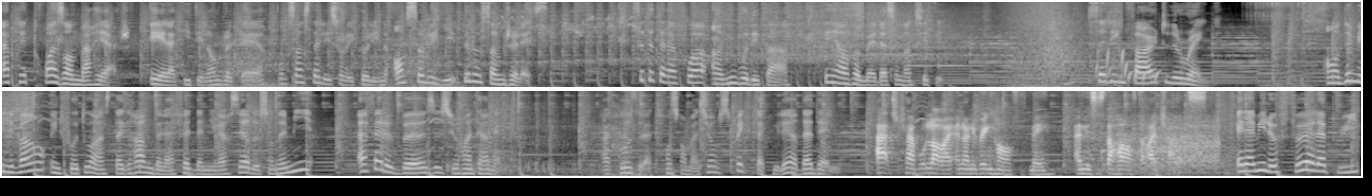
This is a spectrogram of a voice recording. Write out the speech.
après trois ans de mariage et elle a quitté l'Angleterre pour s'installer sur les collines ensoleillées de Los Angeles. C'était à la fois un nouveau départ et un remède à son anxiété. Setting Fire to the Rain. En 2020, une photo Instagram de la fête d'anniversaire de son ami a fait le buzz sur Internet à cause de la transformation spectaculaire d'Adèle. Elle a mis le feu à la pluie,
